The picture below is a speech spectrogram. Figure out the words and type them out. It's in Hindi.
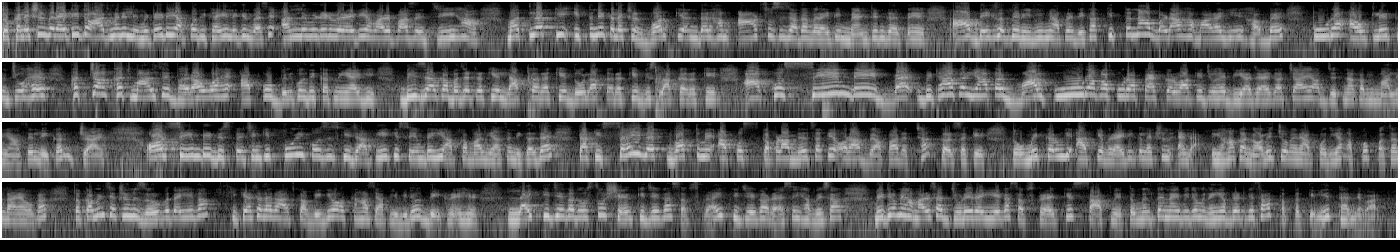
तो कलेक्शन वैरायटी तो आज मैंने लिमिटेड ही आपको दिखाई, लेकिन वैसे अनलिमिटेड वैरायटी हमारे पास है। जी हाँ मतलब कि इतने कलेक्शन वर्क के अंदर हम 800 से ज़्यादा वैरायटी मेंटेन करते हैं। आप देख सकते हैं रिव्यू में आपने देखा कितना बड़ा हमारा ये हब है। पूरा आउटलेट जो है खच्चा खच माल से भरा हुआ है। आपको बिल्कुल दिक्कत नहीं आएगी। बीस का बजट रखिए, लाख का रखिए, दो लाख का रखिए, बीस लाख का रखिए। आपको सेम डे बिठाकर यहाँ पर माल पूरा का पूरा पैक करवा के जो है दिया जाएगा, चाहे आप जितना का भी माल यहाँ से लेकर जाए। और डे डिस्पैचिंग की पूरी कोशिश की जाती है कि सेम डे ही आपका माल यहाँ से निकल जाए, ताकि सही वक्त में आपको कपड़ा मिल सके और आप व्यापार अच्छा कर सके। तो उम्मीद करूँगी आज के वैरायटी कलेक्शन एंड यहाँ का नॉलेज जो मैंने आपको दिया, आपको पसंद आया होगा। तो कमेंट सेक्शन में ज़रूर बताइएगा कि कैसा लगा आज का वीडियो और कहाँ से आप ये वीडियो देख रहे हैं। लाइक कीजिएगा दोस्तों शेयर कीजिएगा सब्सक्राइब कीजिएगा और ऐसे ही हमेशा वीडियो में हमारे साथ जुड़े रहिएगा सब्सक्राइब के साथ में। तो मिलते हैं नए वीडियो में नई अपडेट के साथ। तब तक के लिए धन्यवाद।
